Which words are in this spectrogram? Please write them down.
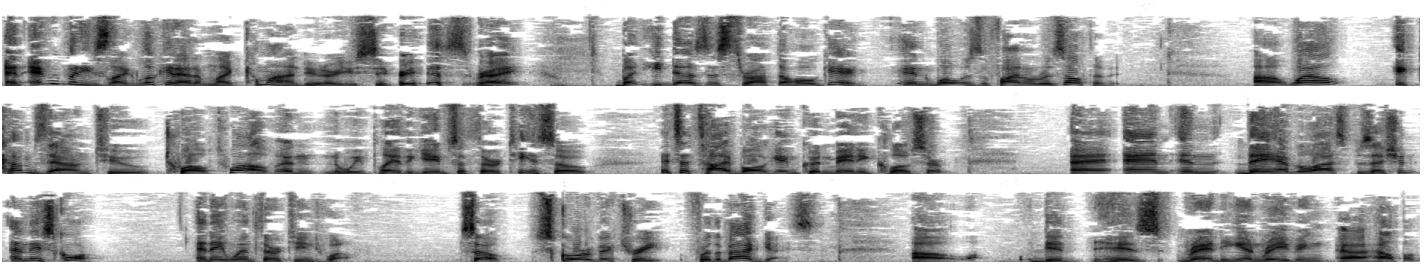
And everybody's like looking at him like, come on, dude, are you serious, right? But he does this throughout the whole game. And what was the final result of it? Uh, well, it comes down to 12-12, and we play the games of 13, so it's a tie ball game, couldn't be any closer. Uh, and, and they have the last possession, and they score. And they win 13-12. So, score a victory for the bad guys. Uh, did his ranting and raving uh, help him?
